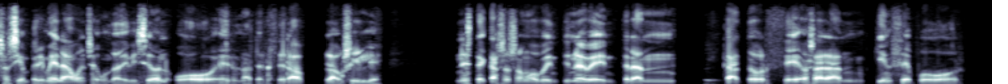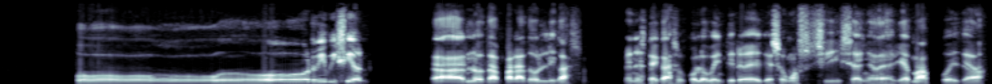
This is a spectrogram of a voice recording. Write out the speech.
o sea, si en primera o en segunda división o en una tercera plausible. En este caso somos 29, entran 14, o sea, eran 15 por por división. Ah, nos dan para dos ligas. En este caso, con los 29 que somos, si se añade alguien más, pues ya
